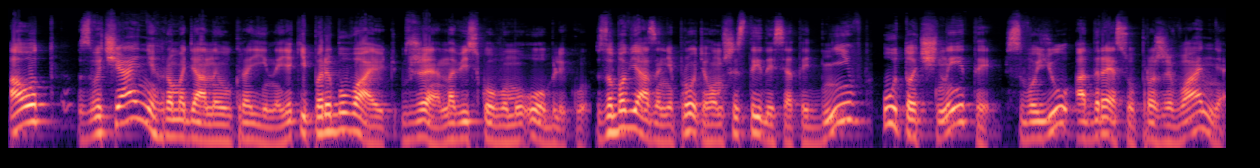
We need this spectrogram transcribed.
А от звичайні громадяни України, які перебувають вже на військовому обліку, зобов'язані протягом 60 днів уточнити свою адресу проживання,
